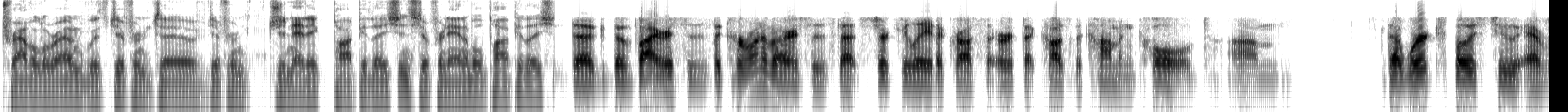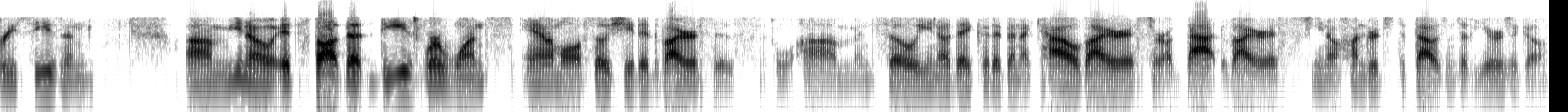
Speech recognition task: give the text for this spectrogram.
travel around with different uh, different genetic populations, different animal populations? The the viruses, the coronaviruses that circulate across the earth that cause the common cold, um, that we're exposed to every season. Um, you know, it's thought that these were once animal-associated viruses um, and so, you know, they could have been a cow virus or a bat virus, you know, hundreds to thousands of years ago.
